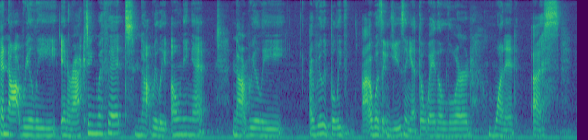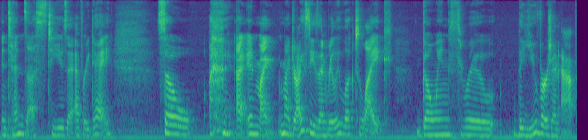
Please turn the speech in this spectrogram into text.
and not really interacting with it, not really owning it, not really. I really believe I wasn't using it the way the Lord wanted us, intends us to use it every day. So, in my my dry season, really looked like going through the YouVersion app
